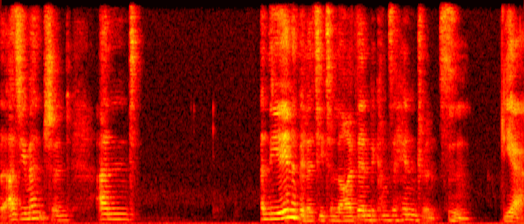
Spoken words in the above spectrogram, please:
as you mentioned, and and the inability to lie then becomes a hindrance. Mm. yeah.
